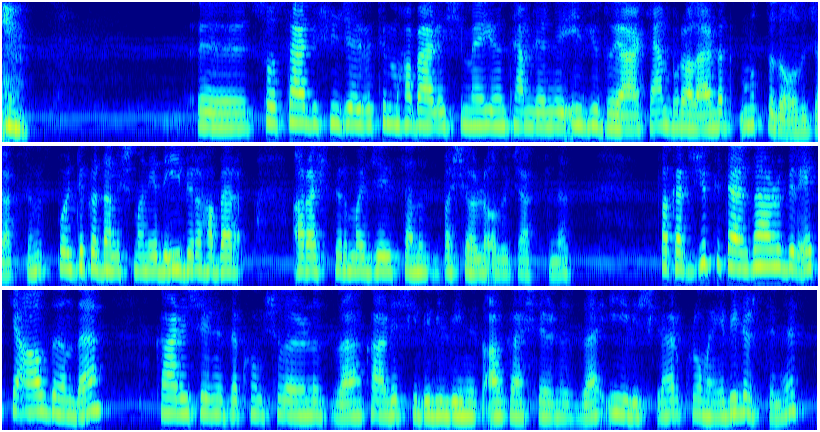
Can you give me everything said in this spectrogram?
Ee, sosyal düşünceleri ve tüm haberleşme yöntemlerine ilgi duyarken buralarda mutlu da olacaksınız. Politika danışmanı ya da iyi bir haber araştırmacıysanız başarılı olacaksınız. Fakat Jüpiter zararlı bir etki aldığında kardeşlerinizle, komşularınızla, kardeş gibi bildiğiniz arkadaşlarınızla iyi ilişkiler kuramayabilirsiniz.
